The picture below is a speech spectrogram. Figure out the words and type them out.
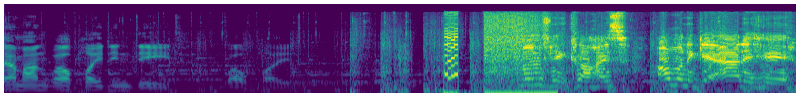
Yeah, man. Well played indeed. Well played. Move it, guys. I want to get out of here.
